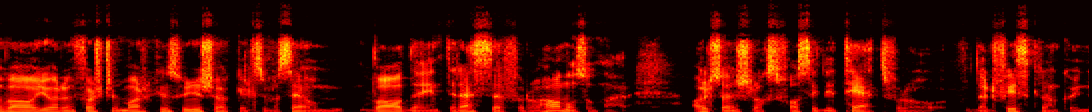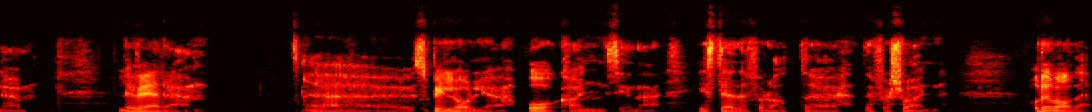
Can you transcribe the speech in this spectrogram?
var å gjøre en første markedsundersøkelse for å se om var det interesse for å ha noe sånt her. Altså en slags fasilitet å, der fiskerne kunne levere eh, spillolje og kannene sine, i stedet for at eh, det forsvant. Og det var det.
